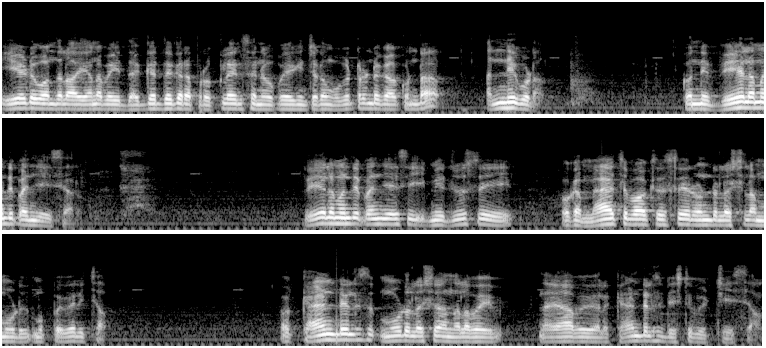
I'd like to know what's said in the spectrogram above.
ఏడు వందల ఎనభై దగ్గర దగ్గర ప్రొక్లైన్స్ అని ఉపయోగించడం ఒకటి రెండు కాకుండా అన్నీ కూడా కొన్ని వేల మంది పనిచేశారు. వేల మంది పనిచేసి మీరు చూసి ఒక మ్యాచ్ బాక్స్ ఇస్తే రెండు లక్షల మూడు ముప్పై వేలు ఇచ్చాం. ఒక క్యాండిల్స్ మూడు లక్షల నలభై యాభై వేల క్యాండిల్స్ డిస్ట్రిబ్యూట్ చేశాం.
